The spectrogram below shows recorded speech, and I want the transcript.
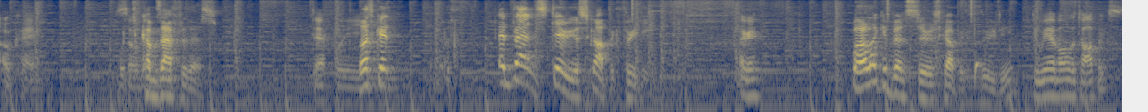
Okay. which So comes after this. Definitely. Let's get advanced stereoscopic 3D. Okay. Well, I like advanced stereoscopic 3D. Do we have all the topics?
